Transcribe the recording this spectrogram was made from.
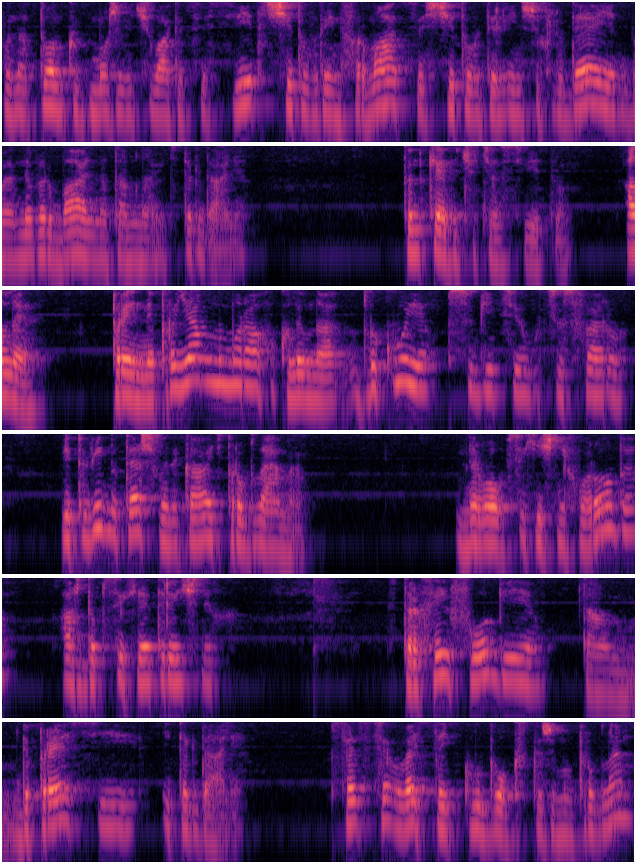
вона тонко може відчувати цей світ, щитувати інформацію, щитувати інших людей, якби невербально там навіть і так далі. Тонке відчуття світу. Але при непроявленому раху, коли вона блокує в собі цю, цю сферу, відповідно теж виникають проблеми. Нервово-психічні хвороби, аж до психіатричних, страхи, фобії, там, депресії і так далі. Все, все, весь цей клубок, скажімо, проблем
